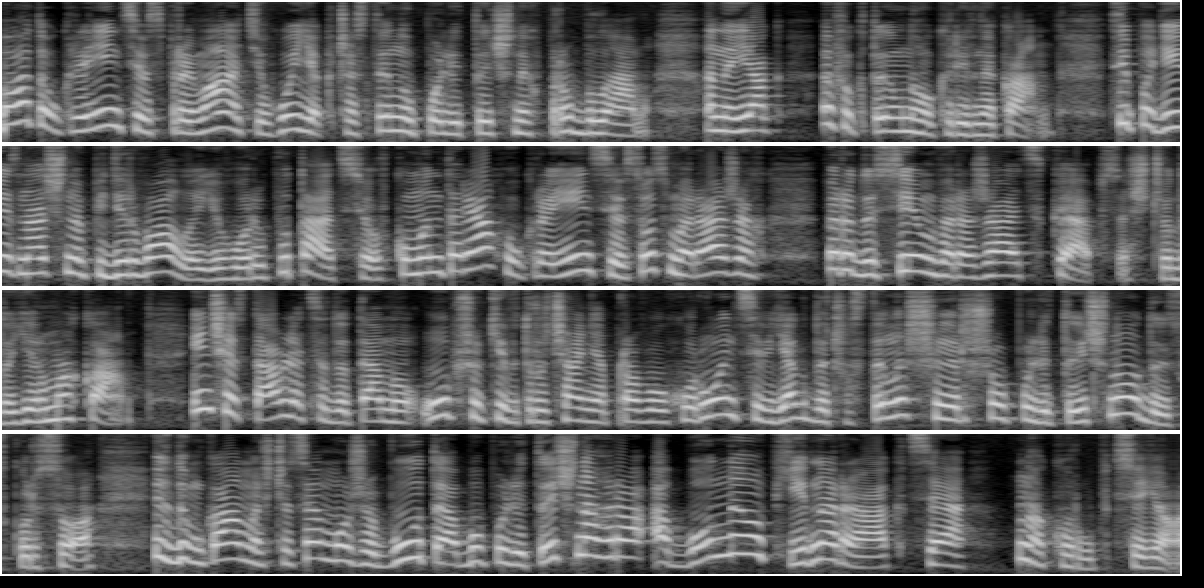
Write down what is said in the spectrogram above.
багато українців сприймають його як частину політичних проблем, а не як ефективного керівника. Ці події значно підірвали його репутацію. В коментарях українці в соцмережах передусім виражають скепсис щодо Єрмака. Інші ставляться до теми обшуків втручання правоохоронців як до частини ширшого політичного дискурсу із думками, що це може бути або політична гра, або необхідна реакція на корупцію.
